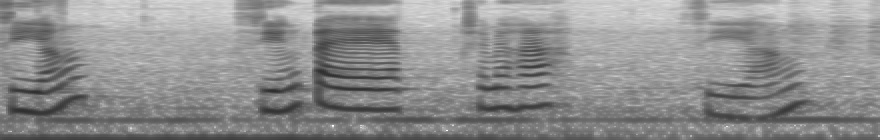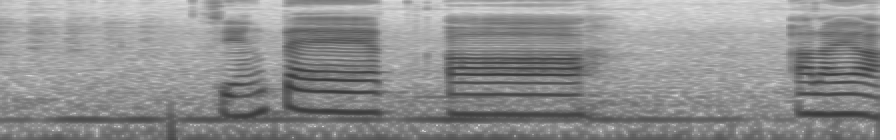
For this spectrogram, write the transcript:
เสียง เสียงแตกใช่ไหมคะ เสียง เสียงแตก เอ่อ อะไรอะ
